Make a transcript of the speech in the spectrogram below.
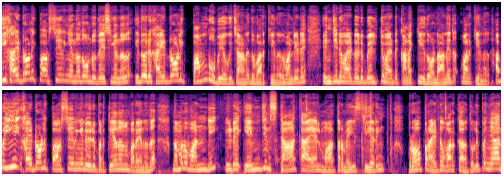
ഈ ഹൈഡ്രോളിക് പവർ സ്റ്റിയറിംഗ് എന്നതുകൊണ്ട് ഉദ്ദേശിക്കുന്നത് ഇതൊരു ഹൈഡ്രോളിക് പമ്പ് ഉപയോഗിച്ചാണ് ഇത് വർക്ക് ചെയ്യുന്നത്. വണ്ടിയുടെ എഞ്ചിനുമായിട്ട് ഒരു ബെൽറ്റുമായിട്ട് കണക്ട് ചെയ്തുകൊണ്ടാണ് ഇത് വർക്ക് ചെയ്യുന്നത്. അപ്പോൾ ഈ ഹൈഡ്രോളിക് പവർ സ്റ്റിയറിംഗിന്റെ ഒരു പ്രത്യേകത എന്ന് പറയുന്നത് നമ്മൾ വണ്ടിയുടെ എഞ്ചിൻ സ്റ്റാർട്ട് ആയാൽ മാത്രമേ ഈ സ്റ്റിയറിംഗ് പ്രോപ്പറായിട്ട് വർക്ക് ആകത്തുള്ളൂ. ഇപ്പം ഞാൻ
